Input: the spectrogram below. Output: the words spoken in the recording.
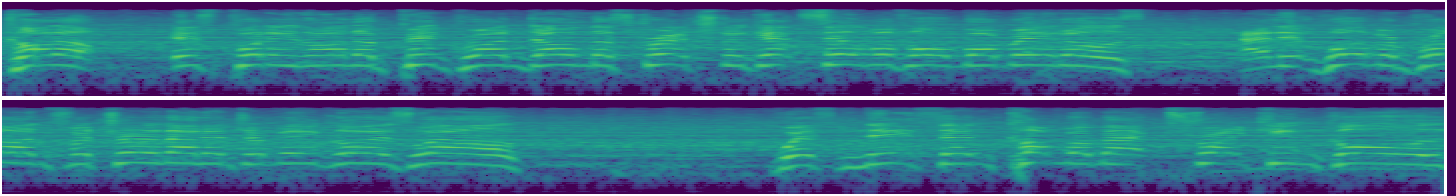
Gollop is putting on a big run down the stretch to get silver for Barbados. And it will be bronze for Trinidad and Tobago as well. With Nathan Cumberbatch striking gold.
